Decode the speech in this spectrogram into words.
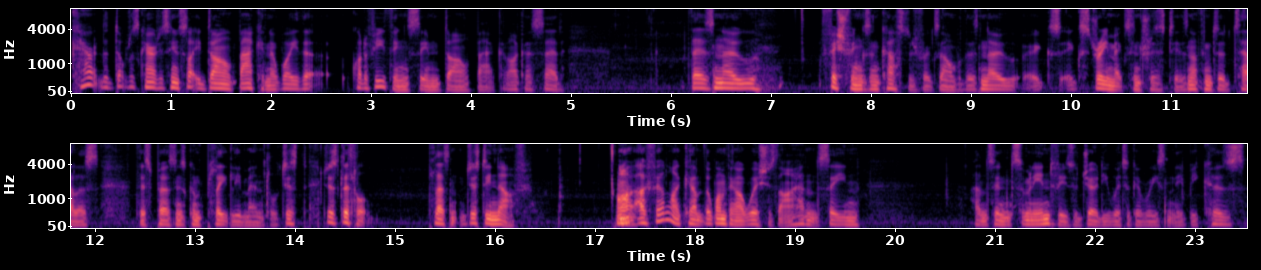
character, the Doctor's character, seems slightly dialed back in a way that quite a few things seem dialed back. Like I said, there's no fish fingers and custard, for example. There's no ex- extreme eccentricity. There's nothing to tell us this person is completely mental. Just just little pleasant, just enough. Mm. I, I, feel like um, the one thing I wish is that I hadn't seen hadn't seen so many interviews with Jodie Whittaker recently because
